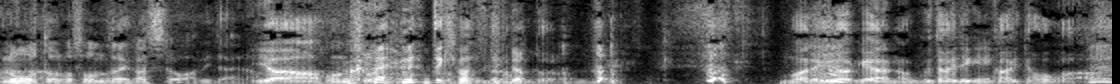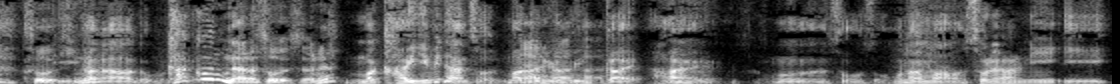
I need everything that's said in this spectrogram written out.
ノートの存在価値とは、みたいな。いやー、本当に。なってきますけどまあ、できるだけ、あの、具体的に書いた方が。いいかなと思って。書くんならそうですよね。まあ、会議みたいなんですよ。まあ、とにかく一はい回。はい。うん、そうそう。ほな、まあ、それなりにいい、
